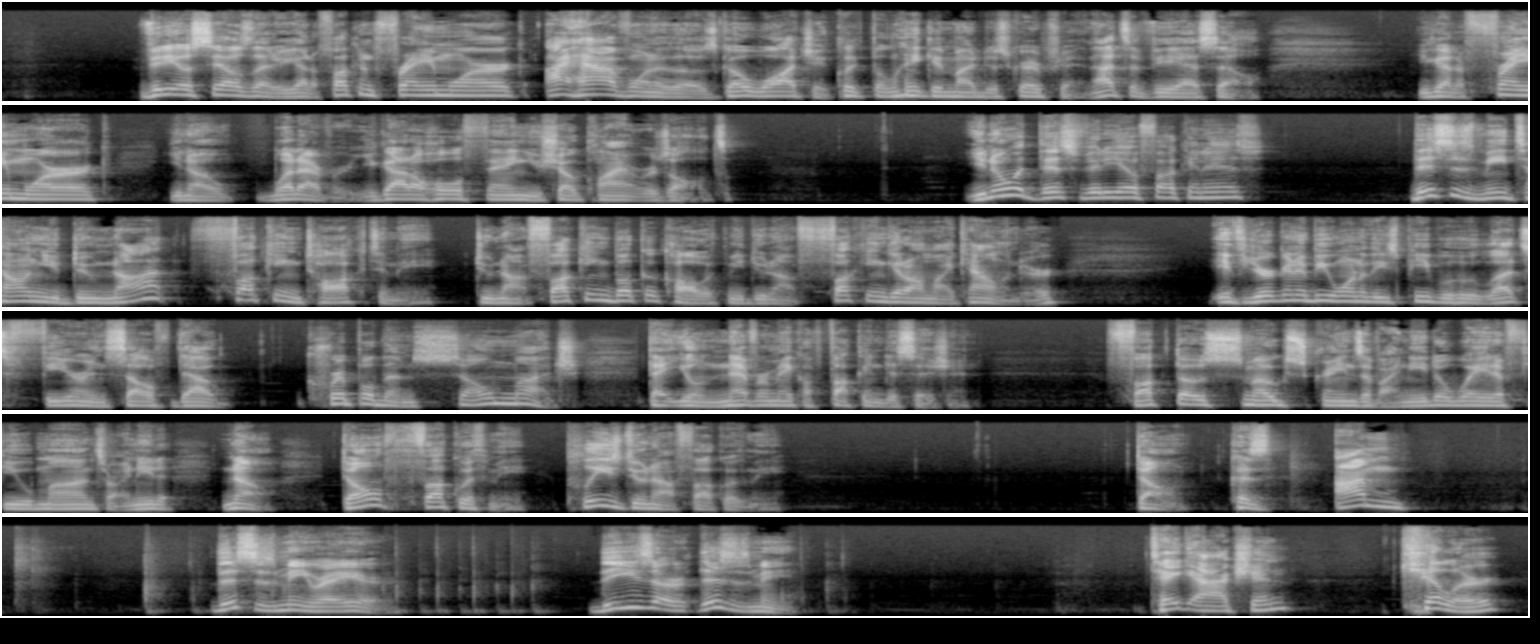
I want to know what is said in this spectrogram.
Video sales letter. You got a fucking framework. I have one of those. Go watch it. Click the link in my description. That's a VSL. You got a framework, you know, whatever. You got a whole thing. You show client results. You know what this video fucking is? This is me telling you do not fucking talk to me. Do not fucking book a call with me. Do not fucking get on my calendar. If you're going to be one of these people who lets fear and self doubt cripple them so much that you'll never make a fucking decision. Fuck those smoke screens if I need to wait a few months or I need to. No, don't fuck with me. Please do not fuck with me. Don't. Because I'm. This is me right here. These are. This is me. Take action, killer.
